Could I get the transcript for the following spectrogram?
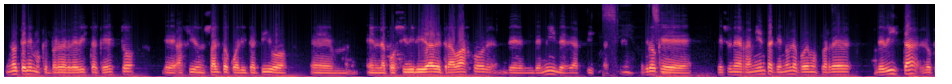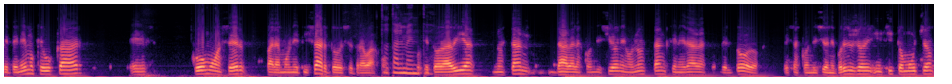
no tenemos que perder de vista que esto eh, ha sido un salto cualitativo eh, en la posibilidad de trabajo de, miles de artistas. creo que es una herramienta que no la podemos perder de vista, lo que tenemos que buscar es cómo hacer para monetizar todo ese trabajo. Totalmente. Porque todavía no están dadas las condiciones o no están generadas del todo esas condiciones. Por eso yo insisto mucho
